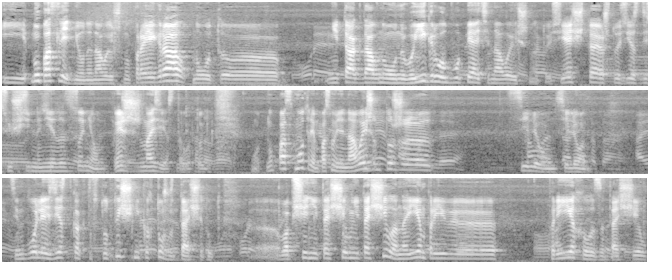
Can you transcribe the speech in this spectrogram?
И, ну, последний он Innovation проиграл. Ну, вот э, не так давно он и выигрывал в 5 Innovation. То есть я считаю, что Зест здесь очень сильно недооценен. Конечно же, на Зеста в итоге. Вот. Ну, посмотрим, посмотрим. Innovation тоже силен, силен. Тем более Зест как-то в 100 тысячниках тоже тащит тут. Э, вообще не тащил, не тащил, а на ЕМ при, э, Приехал и затащил.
